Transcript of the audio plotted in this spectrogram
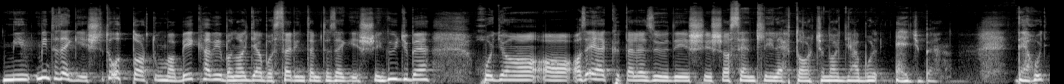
mint, mint az egész. Tehát ott tartunk ma a BKV-ban nagyjából szerintem, mint az egészségügybe, hogy a, a, az elköteleződés és a Szentlélek tartja nagyjából egyben. De hogy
